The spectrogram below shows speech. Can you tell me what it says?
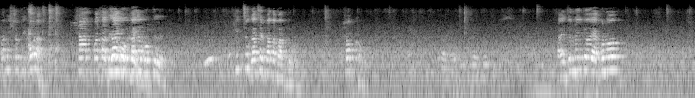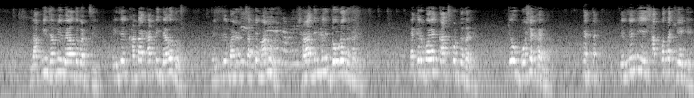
বাড়ির সবজি খাব না? শাক পাতা কিচ্ছু গাছের পাতা বাদ দেবো। সব খাব। তাই জন্যই তো এখনও লাফিয়ে ঝাঁপিয়ে বেড়াতে পারছি। এই যে খাটা খাটি দেখো তো এই যে মানুষ চারটে মানুষ সারাদিন খালি দৌড়াতে থাকে। একের পর এক কাজ করতে থাকে। কেউ বসে খায় না। তেমনি এমনি এই শাক পাতা খেয়ে খেয়ে।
